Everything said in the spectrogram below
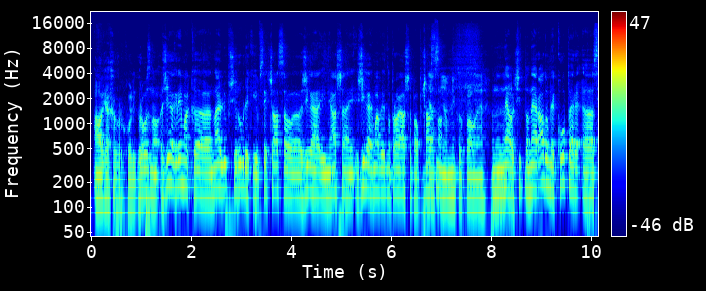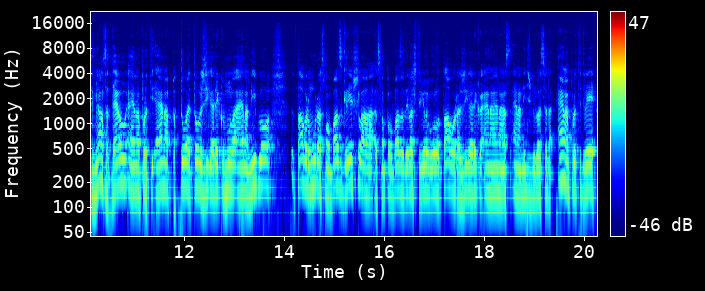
Ampak, ja, kakorkoli, grozno. Žiga gremo k eh, najljubši rubriki vseh časov, eh, žiga in Jaša, žiga ima vedno prav, Jaša pa Jaz občasno. nimam nikoli prav, ne. Ne, očitno ne, radom je Koper, uh, sem jaz zadev, ena proti ena, pa to je to, žiga rekel 0-1 ni bilo. Tabor Mura smo oba zgrešila, smo pa oba zadela število golov Tabora, žiga rekel 1-1, jaz 1 nič bilo, seveda 1 proti 2, uh,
